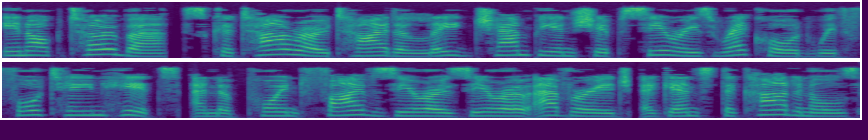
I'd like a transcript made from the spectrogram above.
In October, Scutaro tied a league championship series record with 14 hits and a .500 average against the Cardinals,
